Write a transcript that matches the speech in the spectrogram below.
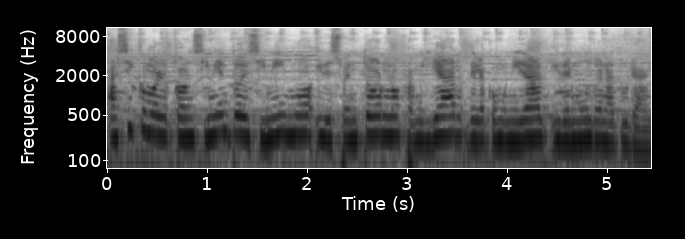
así como el conocimiento de sí mismo y de su entorno familiar, de la comunidad y del mundo natural.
